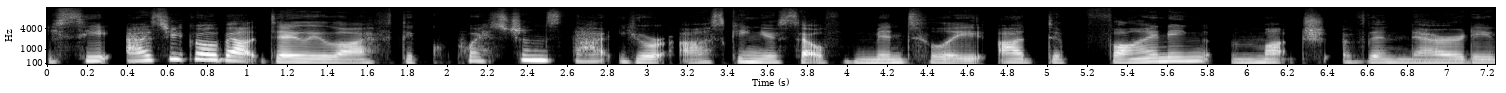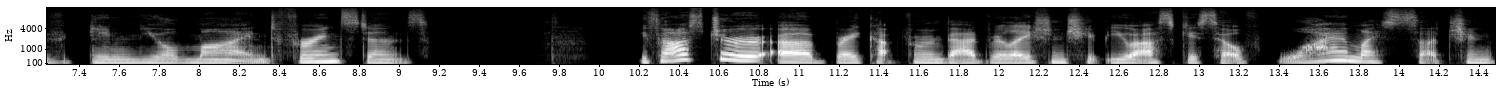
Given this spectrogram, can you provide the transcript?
You see, as you go about daily life, the questions that you're asking yourself mentally are defining much of the narrative in your mind. For instance, if after a breakup from a bad relationship, you ask yourself, why am I such an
